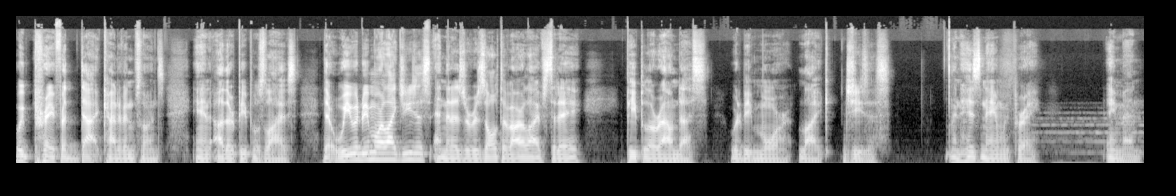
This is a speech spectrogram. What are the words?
We pray for that kind of influence in other people's lives, that we would be more like Jesus, and that as a result of our lives today, people around us would be more like Jesus. In his name we pray. Amen.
